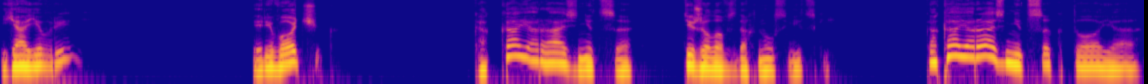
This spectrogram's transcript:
Я еврей». «Переводчик». «Какая разница?» — тяжело вздохнул Свицкий. «Какая разница, кто я?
